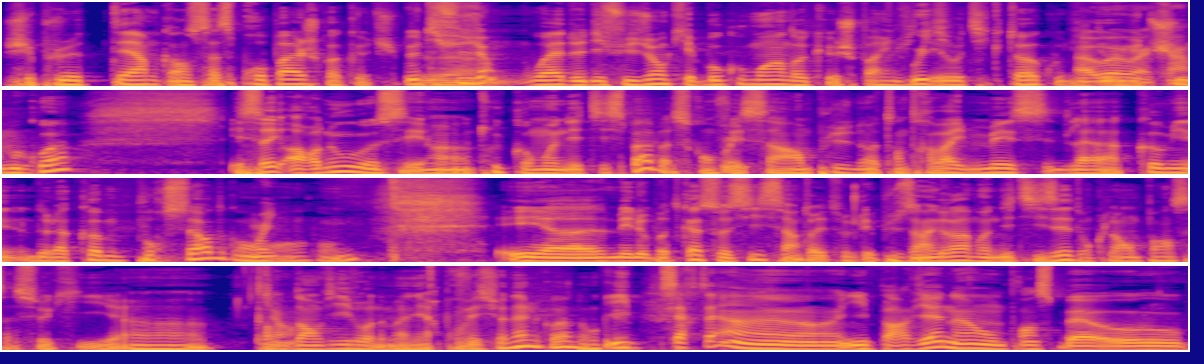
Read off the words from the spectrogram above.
je sais plus le terme quand ça se propage quoi que tu peux diffusion euh, ouais de diffusion qui est beaucoup moindre que je sais pas une Oui. vidéo TikTok ou une Ah vidéo ouais, YouTube ou quoi et c'est vrai, alors nous c'est un truc qu'on monétise pas parce qu'on Oui. fait ça en plus de notre temps de travail mais c'est de la com de la com pour Third qu'on Oui. et euh, mais le podcast aussi c'est un des trucs les plus ingrats à monétiser donc là on pense à ceux qui euh, tentent d'en vivre de manière professionnelle quoi donc ils- certains euh, y parviennent. hein. On pense bah, au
